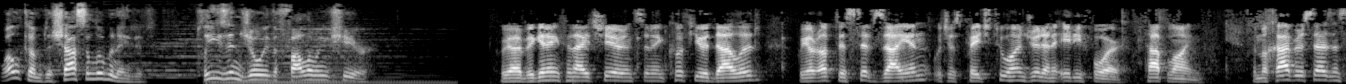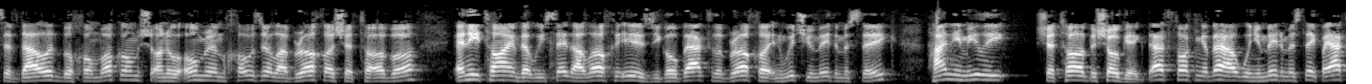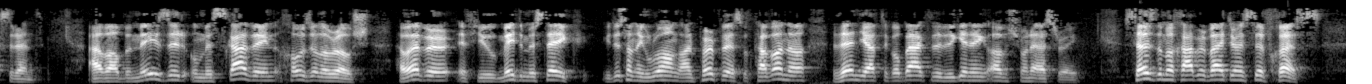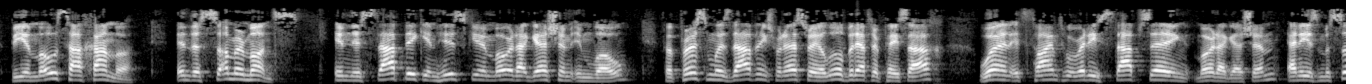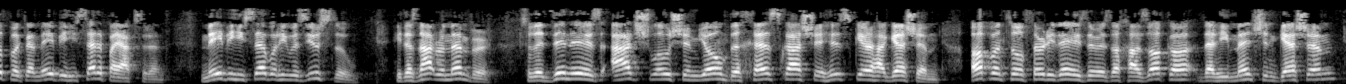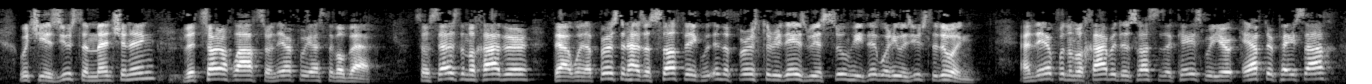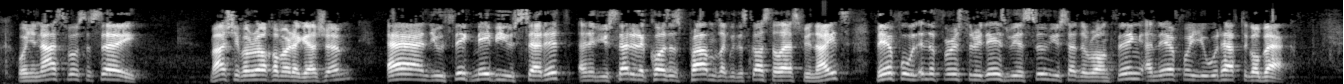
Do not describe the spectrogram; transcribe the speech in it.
Welcome to Shas Illuminated. Please enjoy the following shir. We are beginning tonight's shir in Simin Kufyu Dalid. We are up to Sif Zayin, which is page 284, top line. The Mechaber says in Sif Dalid, B'chol mokom sh'anu omrim chozer labracha sheta'aba. Any time that we say the halacha is, you go back to the bracha in which you made the mistake, hani mili sheta b'shogeg. That's talking about when you made a mistake by accident. However, if you made the mistake, you did something wrong on purpose with kavana, then you have to go back to the beginning of Shmona Esrei. Says the Mechaber Vayter in Sifches, B'yamos hachama, in the summer months, in Nistapik, in Hiskir, Moed HaGeshem, Imlo, if a person was davening Shmona Esrei a little bit after Pesach, when it's time to already stop saying Moed HaGeshem, and he is mesupik that maybe he said it by accident. Maybe he said what he was used to. He does not remember. So the din is ad shloshim yom bechezka shehiskir hageshem. Up until 30 days, there is a chazaka that he mentioned geshem, which he is used to mentioning, v'tzarach lachzor, and therefore he has to go back. So says the Mechaber that when a person has a safek within the first 30 days, we assume he did what he was used to doing. And therefore the Mechaber discusses a case where you're after Pesach, when you're not supposed to say, Mashiv Geshem, and you think maybe you said it, and if you said it, it causes problems like we discussed the last few nights. Therefore, within the first three days, we assume you said the wrong thing, and therefore you would have to go back.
